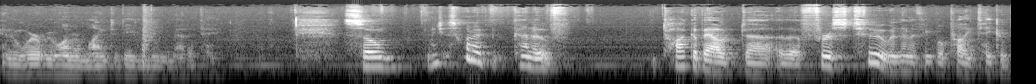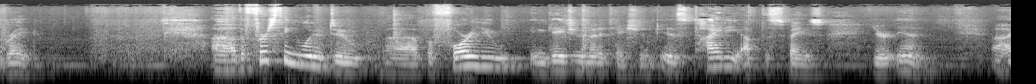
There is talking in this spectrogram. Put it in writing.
and where we want our mind to be when we meditate. So I just want to kind of talk about uh, the first two, and then I think we'll probably take a break. Uh, the first thing you want to do uh, before you engage in meditation is tidy up the space you're in. Uh,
